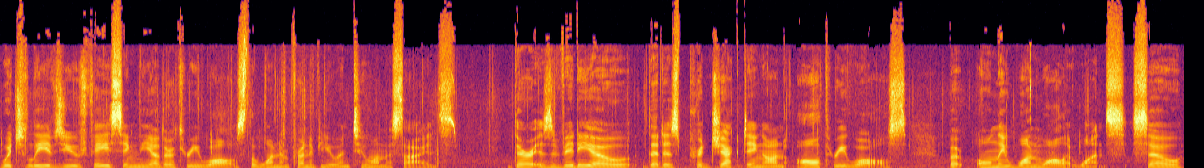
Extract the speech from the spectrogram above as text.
which leaves you facing the other three walls the one in front of you and two on the sides. There is video that is projecting on all three walls but only one wall at once. So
